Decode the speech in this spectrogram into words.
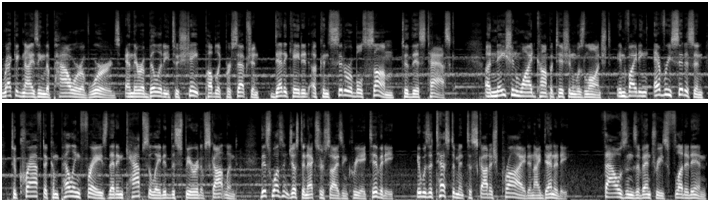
recognizing the power of words and their ability to shape public perception, dedicated a considerable sum to this task. A nationwide competition was launched, inviting every citizen to craft a compelling phrase that encapsulated the spirit of Scotland. This wasn't just an exercise in creativity, it was a testament to Scottish pride and identity. Thousands of entries flooded in,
